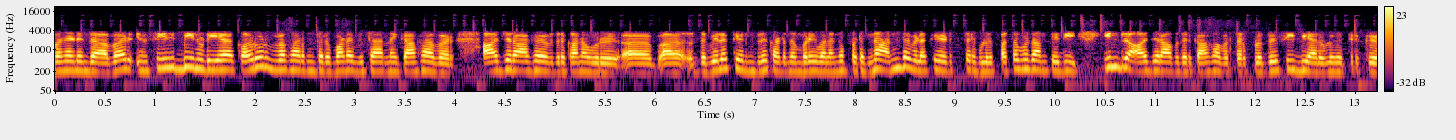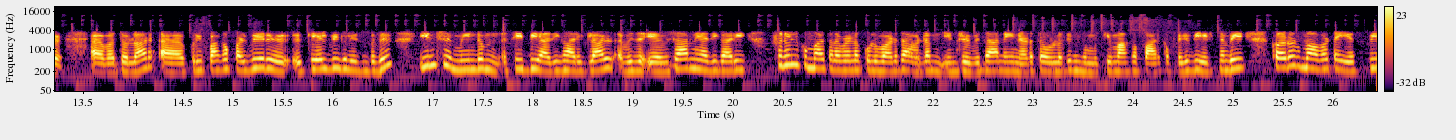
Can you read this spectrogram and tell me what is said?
வந்தடைந்த அவர் இந்த சிபிஐனுடைய கரூர் விவகாரம் தொடர்பான விசாரணைக்காக அவர் ஆஜராகுவதற்கான ஒரு அஹ், அஹ், விலக்கு என்பது கடந்த முறை வழங்கப்பட்டிருந்த அந்த விலக்கை எடுத்து தற்பொழுது பத்தொன்பதாம் தேதி இன்று ஆஜராவதற்காக அவர் தற்பொழுது சிபிஐ அலுவலகத்திற்கு அஹ், வந்துள்ளார். அஹ், குறிப்பாக பல்வேறு கேள்விகள் என்பது இன்று மீண்டும் சிபிஐ அதிகாரிகளால் அஹ், விசாரணை அதிகாரி சுனில்குமார் தலைமையிலான குழுவானது அவரிடம் இன்று விசாரணையை நடத்த உள்ளது. மிக முக்கியமாக பார்க்கப்படுகிறது. ஏற்கனவே கரூர் மாவட்ட எஸ்பி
